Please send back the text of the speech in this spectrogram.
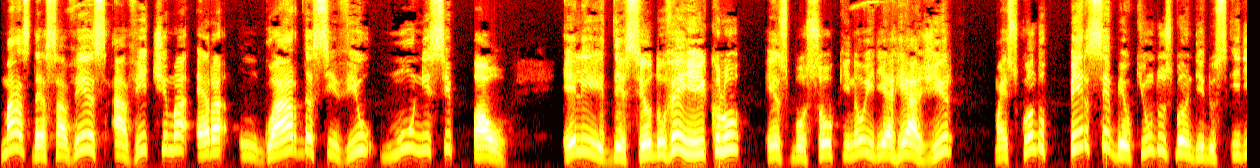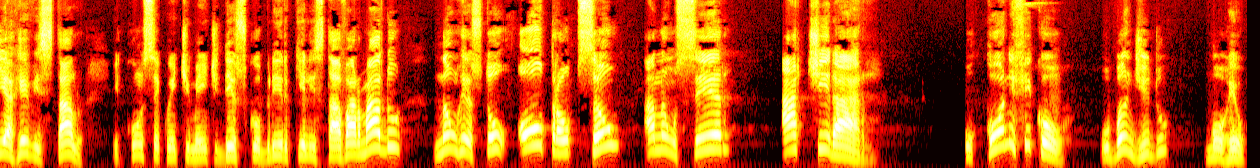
Mas dessa vez a vítima era um guarda civil municipal. Ele desceu do veículo, esboçou que não iria reagir, mas quando percebeu que um dos bandidos iria revistá-lo e, consequentemente, descobrir que ele estava armado, não restou outra opção a não ser atirar. O cone ficou, o bandido morreu.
